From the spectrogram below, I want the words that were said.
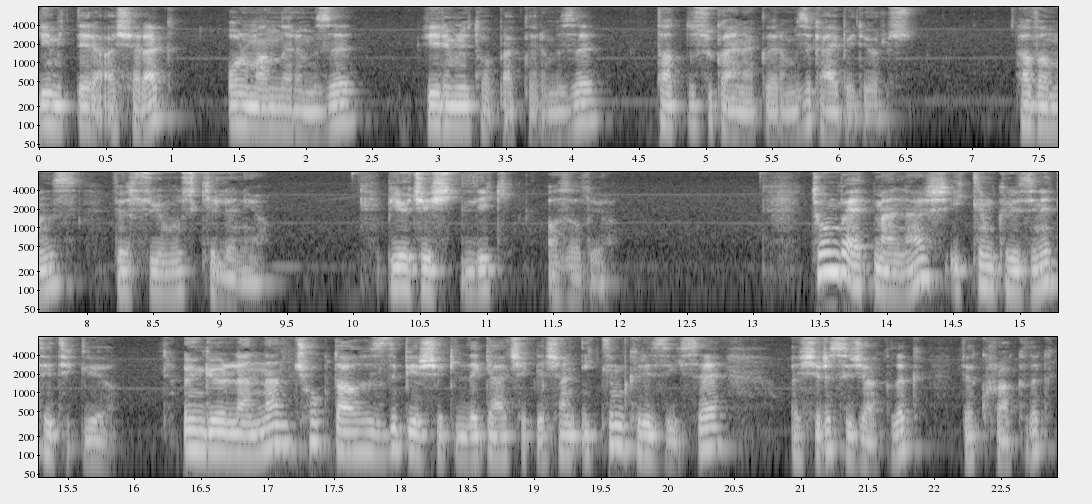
limitleri aşarak ormanlarımızı, verimli topraklarımızı, tatlı su kaynaklarımızı kaybediyoruz. Havamız ve suyumuz kirleniyor. Biyoçeşitlilik azalıyor. Tüm bu etmenler iklim krizini tetikliyor. Öngörülenden çok daha hızlı bir şekilde gerçekleşen iklim krizi ise aşırı sıcaklık ve kuraklık,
